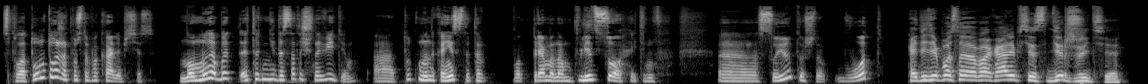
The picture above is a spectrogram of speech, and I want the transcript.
Сплатун тоже постапокалипсис. Но мы об этом это недостаточно видим. А тут мы наконец-то это вот прямо нам в лицо этим э, суют, что вот. Хотите постапокалипсис, держите.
